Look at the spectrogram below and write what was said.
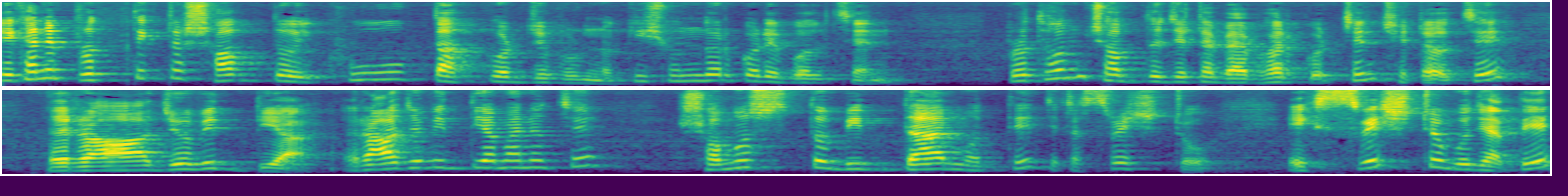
এখানে প্রত্যেকটা শব্দই খুব তাৎপর্যপূর্ণ। কি সুন্দর করে বলছেন। প্রথম শব্দ যেটা ব্যবহার করছেন সেটা হচ্ছে রাজবিদ্যা। রাজবিদ্যা মানে হচ্ছে সমস্ত বিদ্যার মধ্যে যেটা শ্রেষ্ঠ। এই শ্রেষ্ঠ বোঝাতে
